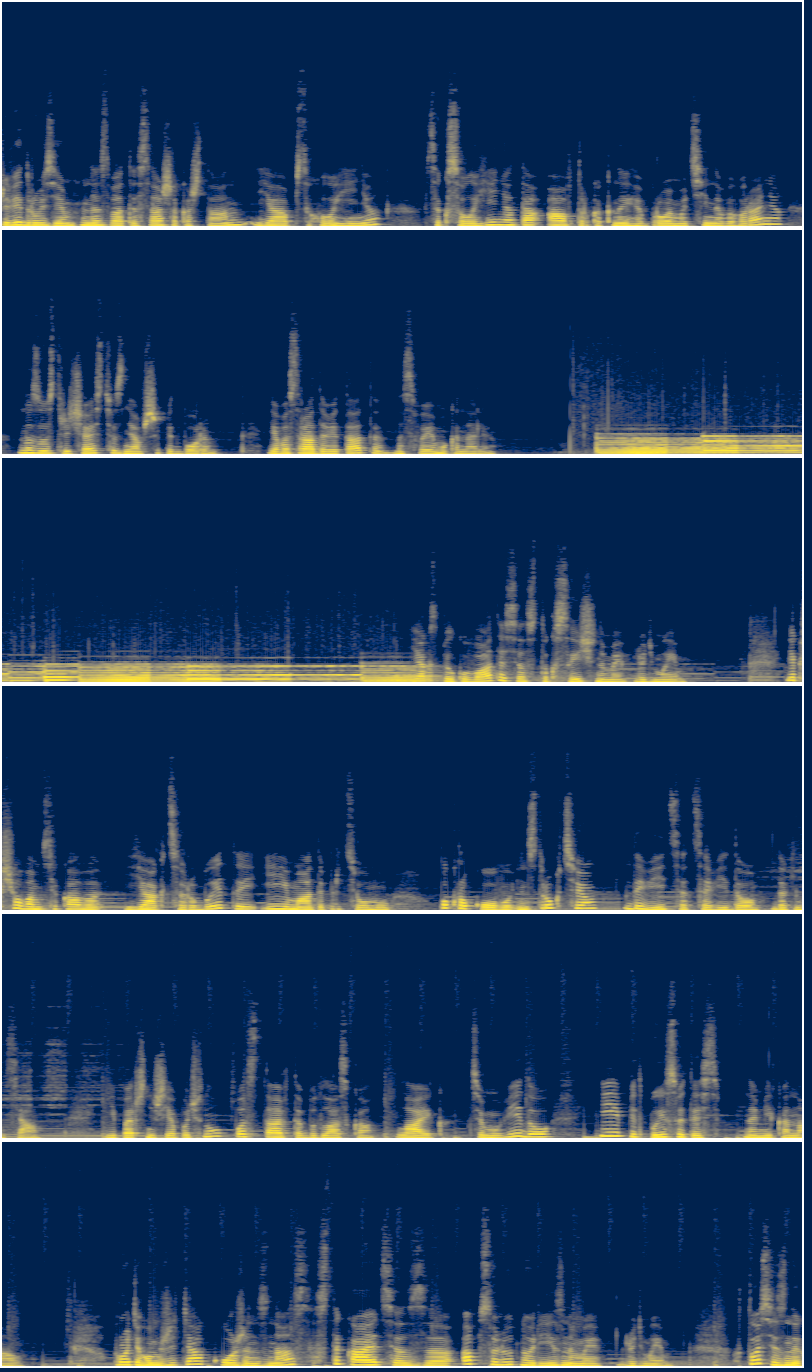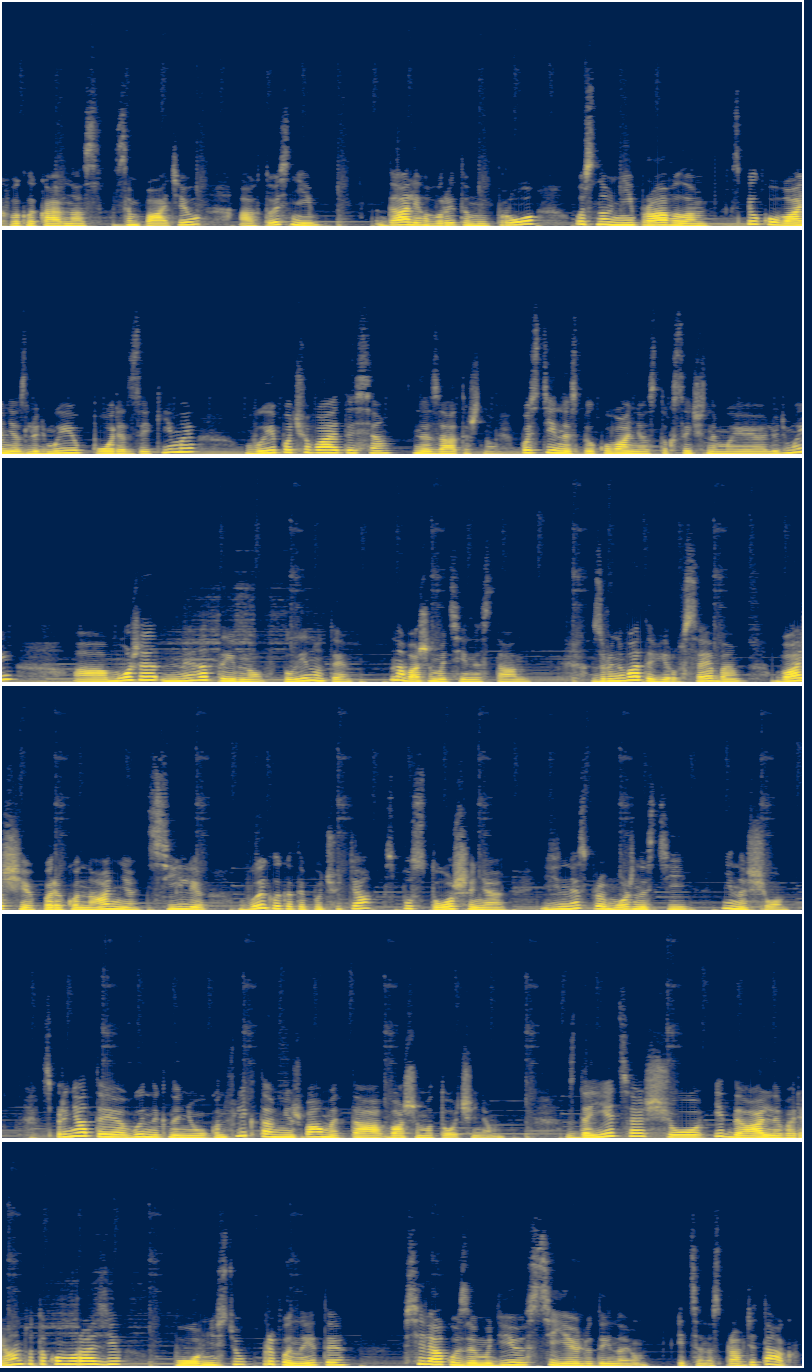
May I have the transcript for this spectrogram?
Привіт, друзі! Мене звати Саша Каштан. Я психологиня, сексологиня та авторка книги про емоційне вигорання на зустріч щастю, знявши підбори. Я вас рада вітати на своєму каналі. Як спілкуватися з токсичними людьми? Якщо вам цікаво, як це робити, і мати при цьому покрокову інструкцію, дивіться це відео до кінця. І перш ніж я почну, поставте, будь ласка, лайк цьому відео і підписуйтесь на мій канал. Протягом життя кожен з нас стикається з абсолютно різними людьми. Хтось із них викликає в нас симпатію, а хтось ні. Далі говоритиму про основні правила спілкування з людьми, поряд з якими ви почуваєтеся незатишно. Постійне спілкування з токсичними людьми може негативно вплинути на ваш емоційний стан, зруйнувати віру в себе, ваші переконання, цілі, викликати почуття спустошення і неспроможності ні на що. Сприйняти виникненню конфлікта між вами та вашим оточенням. Здається, що ідеальний варіант у такому разі повністю припинити всіляку взаємодію з цією людиною. І це насправді так.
